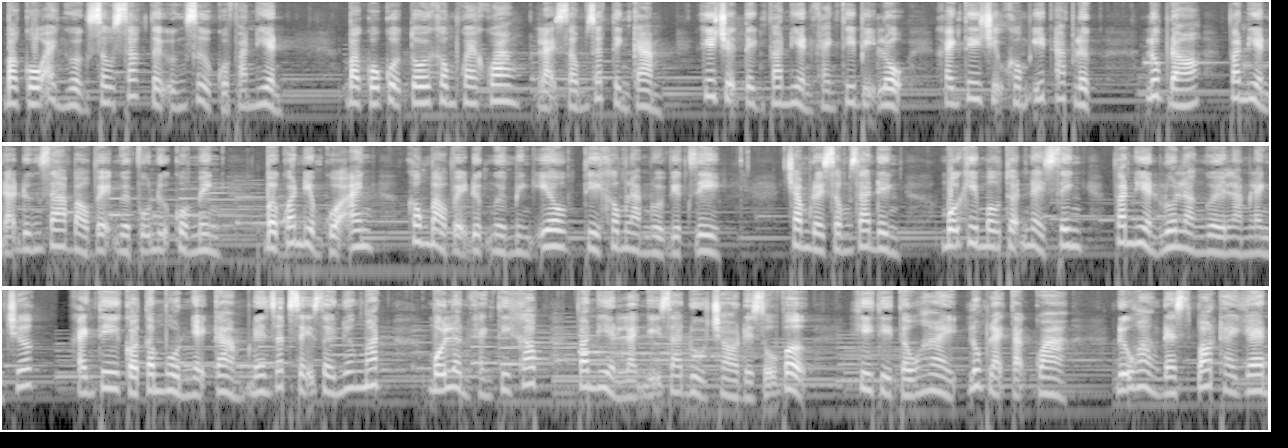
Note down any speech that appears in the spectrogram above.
Bà cố ảnh hưởng sâu sắc tới ứng xử của Phan Hiển. Bà cố của tôi không khoe khoang, lại sống rất tình cảm. Khi chuyện tình Phan Hiển Khánh Thi bị lộ, Khánh Thi chịu không ít áp lực. Lúc đó, Phan Hiển đã đứng ra bảo vệ người phụ nữ của mình, bởi quan điểm của anh, không bảo vệ được người mình yêu thì không làm nổi việc gì. Trong đời sống gia đình, mỗi khi mâu thuẫn nảy sinh, Văn Hiển luôn là người làm lành trước. Khánh Thi có tâm hồn nhạy cảm nên rất dễ rơi nước mắt. Mỗi lần Khánh Thi khóc, Văn Hiển lại nghĩ ra đủ trò để dỗ vợ. Khi thì tấu hài, lúc lại tặng quà. Nữ hoàng Despot hay ghen,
